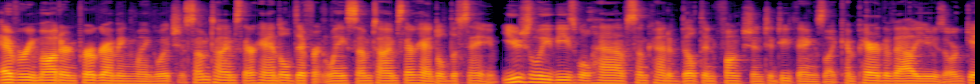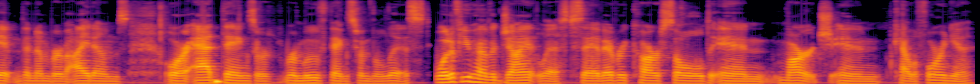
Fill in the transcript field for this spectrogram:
every modern programming language. Sometimes they're handled differently, sometimes they're handled the same. Usually these will have some kind of built-in function to do things like compare the values or get the number of items or add things or remove things from the list. What if you have a giant list, say of every car sold in March in California?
